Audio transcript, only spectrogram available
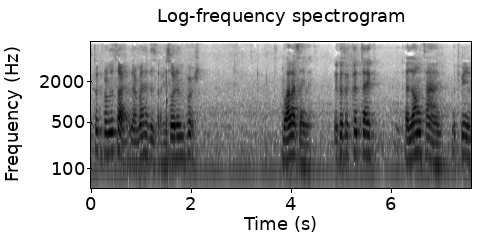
took it from the Zohar. The Ramban had the Zohar. He saw it in the first. Why am I saying that? Because it could take a long time between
